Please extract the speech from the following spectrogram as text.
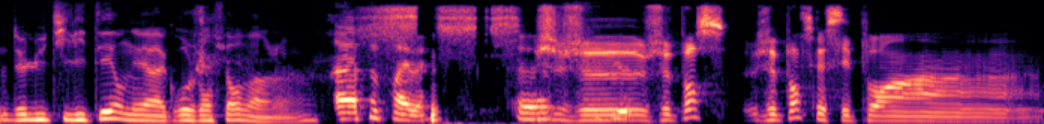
de l'utilité, on est à Grosjean sur 20. Là. À peu près, ouais. Euh, je, je, je pense, je pense que c'est pour un,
